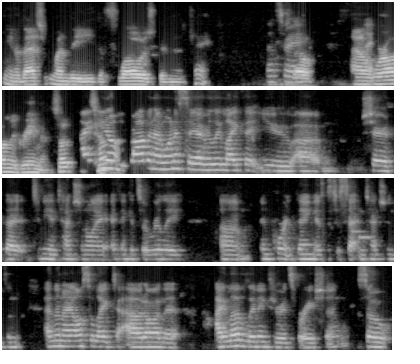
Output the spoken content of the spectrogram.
you know, that's when the the flow is going to change. That's right. So, uh, we're all in agreement. So, I, you know, me. Robin, I want to say I really like that you um, shared that to be intentional. I, I think it's a really um, important thing is to set intentions, and and then I also like to add on that I love living through inspiration. So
